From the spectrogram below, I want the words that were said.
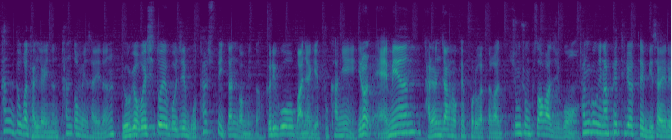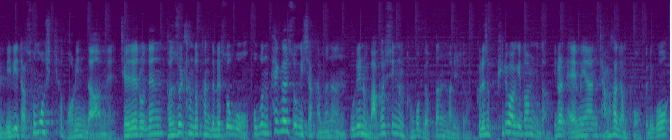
탄두가 달려있는 탄도미사일은 요격을 시도해보지 못할 수도 있다는 겁니다. 그리고 만약에 북한이 이런 애매한 다 련장 로켓포를 갖다가 슝슝 써가지고 천궁이나 패트리어트 미사일을 미리 다 소모시켜 버린 다음에 제대로 된 전술 탄도탄들을 쏘고 혹은 핵을 쏘기 시작하면은 우리는 막을 수 있는 방법이 없다는 말이죠. 그래서 필요하기도 합니다. 이런 애매한 장사정포 그리고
